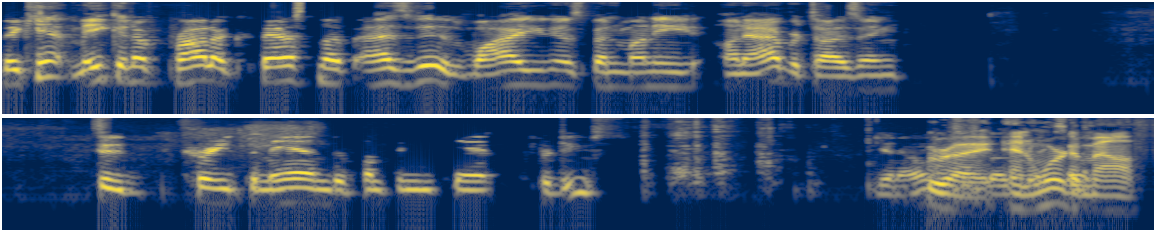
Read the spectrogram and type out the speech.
they can't make enough products fast enough as it is. Why are you going to spend money on advertising to create demand of something you can't produce? You know, Right. And word of mouth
